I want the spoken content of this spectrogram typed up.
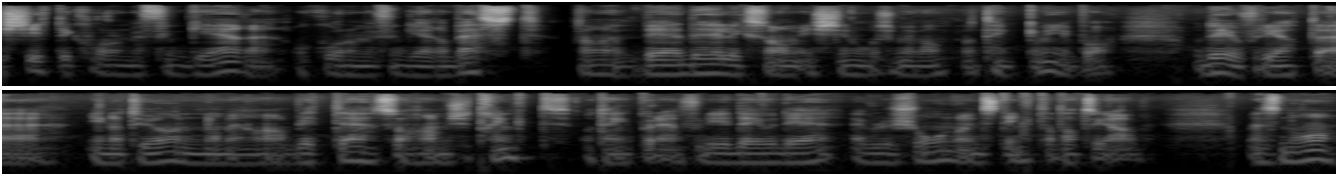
ikke etter hvordan vi fungerer, og hvordan vi fungerer best. Det, det, er liksom ikke noe som vi er vant med å tenke mye på. Og det er jo fordi at eh, i naturen, når vi har blitt det, så har vi ikke trengt å tenke på det, fordi det er jo det evolusjon og instinkt har tatt seg av. Mens nå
